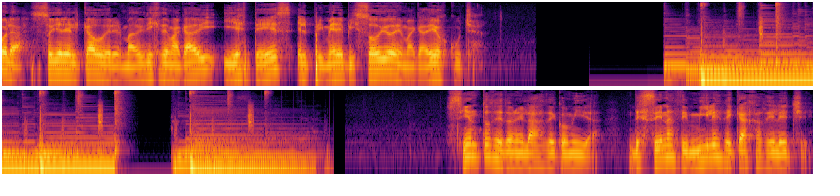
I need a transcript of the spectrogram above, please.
Hola, soy Ariel Cauder, el Madrid de Maccabi, y este es el primer episodio de Macabeo Escucha. Cientos de toneladas de comida, decenas de miles de cajas de leche,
